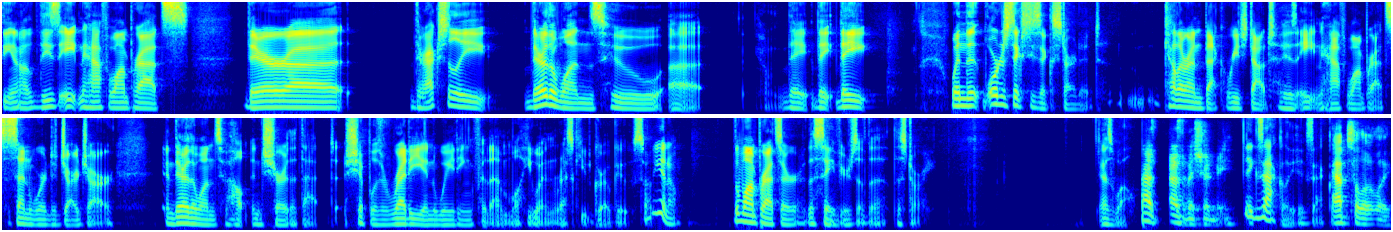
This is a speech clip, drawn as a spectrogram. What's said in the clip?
you know these eight and a half Womp Rats, they're uh, they're actually they're the ones who uh, they they they when the Order sixty six started, Kelleran Beck reached out to his eight and a half Womp Rats to send word to Jar Jar, and they're the ones who helped ensure that that ship was ready and waiting for them while he went and rescued Grogu. So you know, the Womp Rats are the saviors of the the story, as well. As, as they should be. Exactly, exactly. Absolutely.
